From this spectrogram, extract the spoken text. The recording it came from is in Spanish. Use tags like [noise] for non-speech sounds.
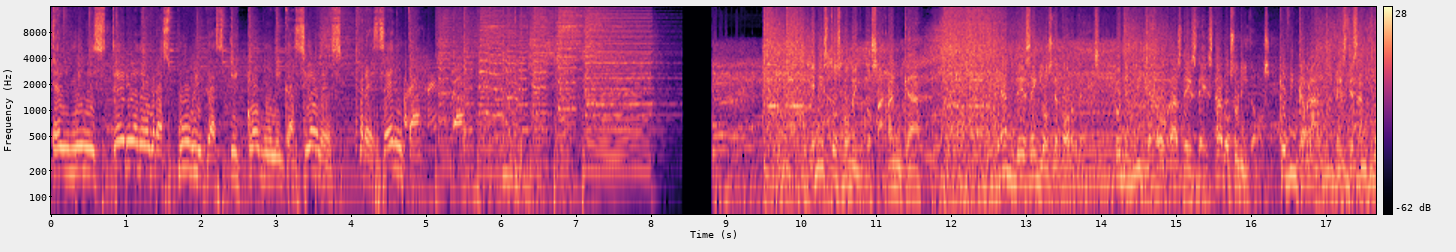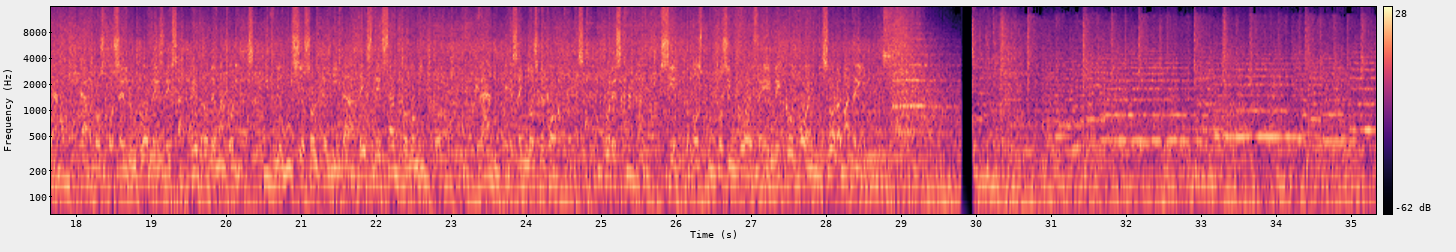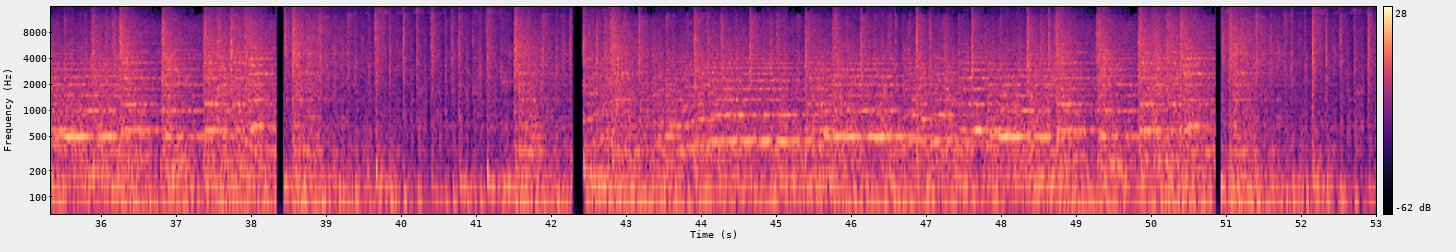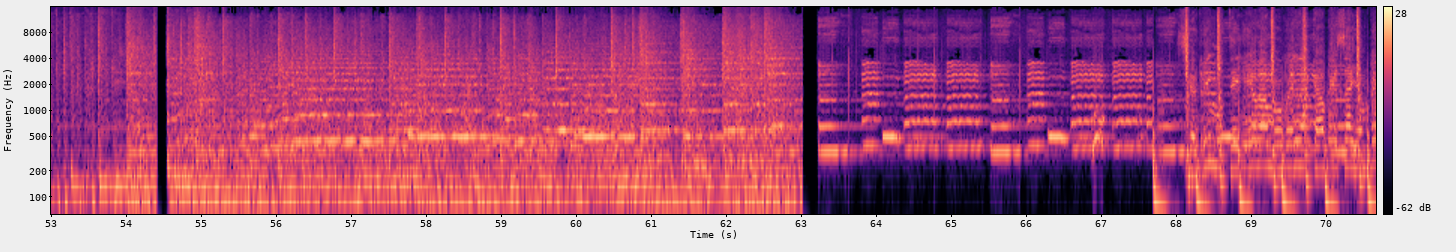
El Ministerio de Obras Públicas y Comunicaciones presenta. En estos momentos arranca Grandes en los Deportes, con Enrique Rojas desde Estados Unidos, Kevin Cabral desde Santiago, Carlos José Lugo desde San Pedro de Macorís y Dionisio Solterida desde Santo Domingo. Grandes en los Deportes, por escala 102.5 FM como emisora matriz.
